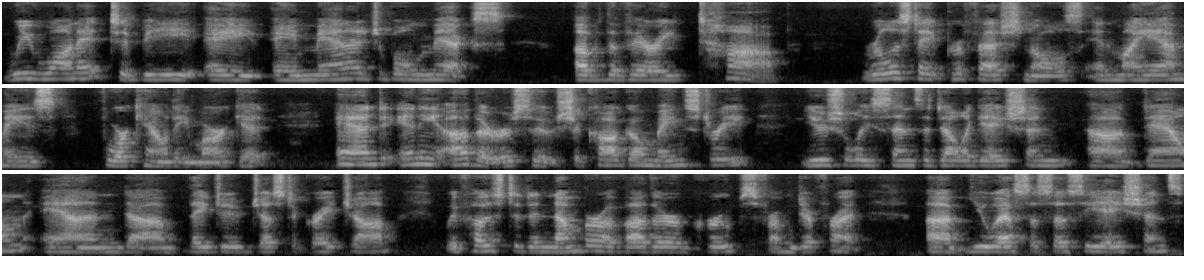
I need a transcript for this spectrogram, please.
we want it to be a, a manageable mix of the very top real estate professionals in miami's four county market and any others who chicago main street usually sends a delegation uh, down, and um, they do just a great job. We've hosted a number of other groups from different uh, U.S. associations,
